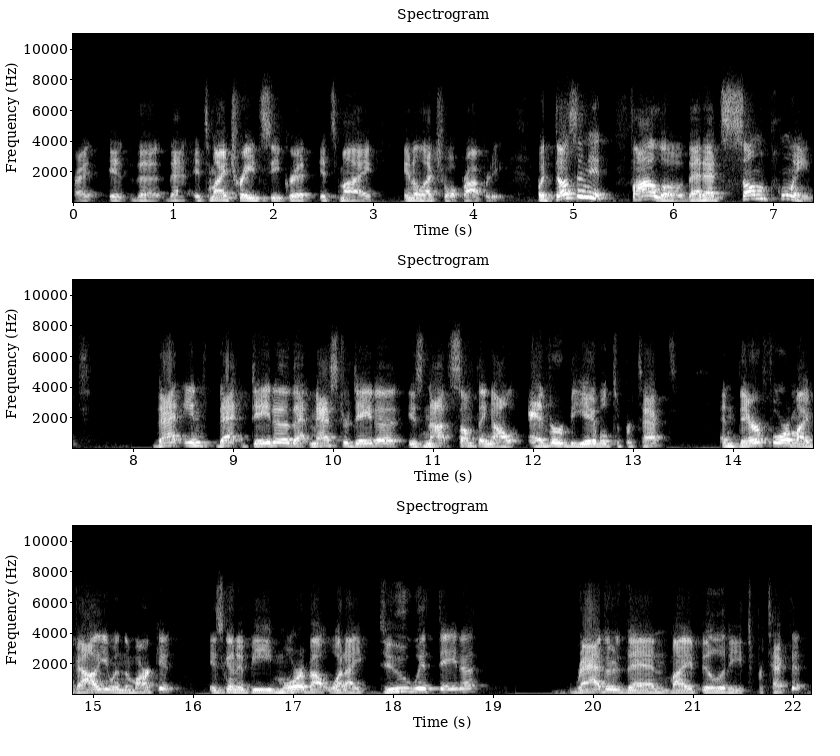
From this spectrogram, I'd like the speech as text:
right? It the that it's my trade secret, it's my intellectual property. But doesn't it follow that at some point that in that data, that master data is not something I'll ever be able to protect? And therefore my value in the market is going to be more about what I do with data rather than my ability to protect it?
